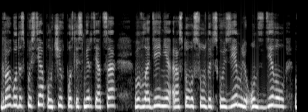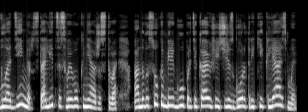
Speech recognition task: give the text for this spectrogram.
Два года спустя, получив после смерти отца во владение Ростово-Суздальскую землю, он сделал Владимир столицей своего княжества, а на высоком берегу, протекающей через город реки Клязьмы,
